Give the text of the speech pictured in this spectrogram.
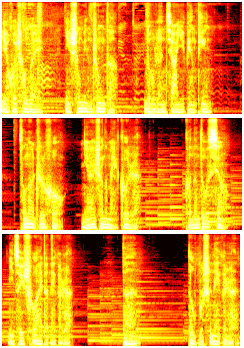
也会成为你生命中的路人甲乙丙丁。从那之后，你爱上的每个人，可能都像你最初爱的那个人，但都不是那个人。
